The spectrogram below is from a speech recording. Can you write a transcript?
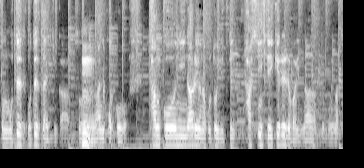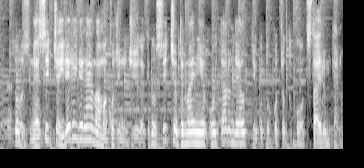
そのお手お手伝いというかそのうん。何かこう参考になるようなことを言って発信していけれればいいななんて思いますよね。そうですね。スイッチは入れる入れないはまあ個人の自由だけどスイッチを手前に置いてあるんだよっていうことをこうちょっとこう伝えるみたいな。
